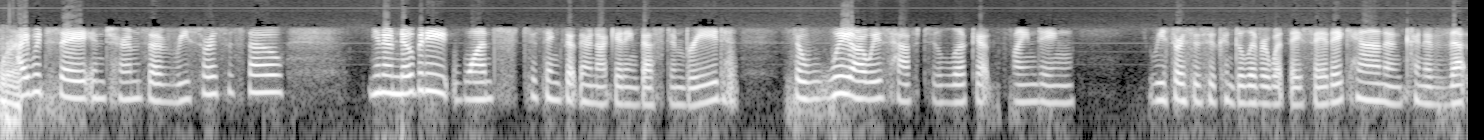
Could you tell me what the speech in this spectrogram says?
right. I would say, in terms of resources, though, you know, nobody wants to think that they're not getting best in breed. So we always have to look at finding resources who can deliver what they say they can and kind of vet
